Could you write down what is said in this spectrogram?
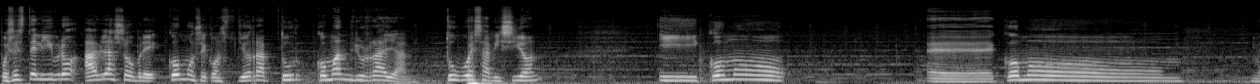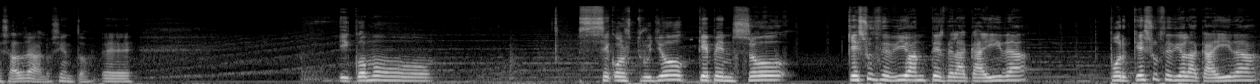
Pues este libro habla sobre cómo se construyó Rapture, cómo Andrew Ryan tuvo esa visión y cómo... Eh, cómo... Me saldrá, lo siento. Eh, y cómo se construyó, qué pensó, qué sucedió antes de la caída, por qué sucedió la caída,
